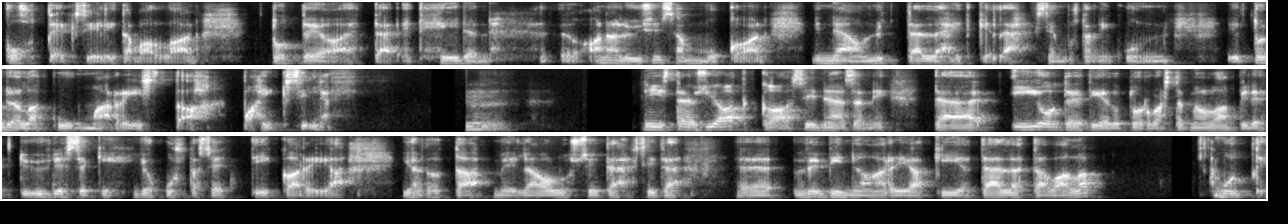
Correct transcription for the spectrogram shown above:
kohteeksi, eli tavallaan toteaa, että, että heidän analyysinsä mukaan niin nämä on nyt tällä hetkellä semmoista niin kuin todella kuumaa riistaa pahiksille. Hmm niistä jos jatkaa sinänsä, niin tämä IoT-tietoturvasta me ollaan pidetty yhdessäkin jokusta settiä karia, ja tota, meillä on ollut sitä, sitä webinaariakin ja tällä tavalla, mutta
